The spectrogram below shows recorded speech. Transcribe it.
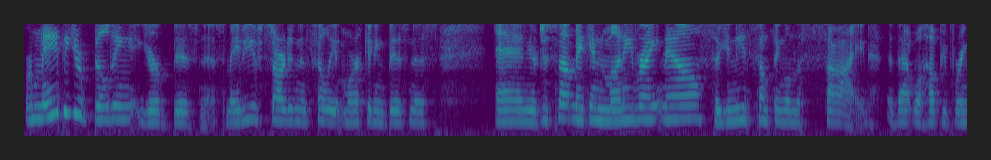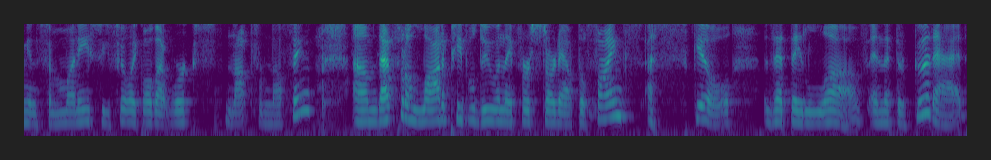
or maybe you're building your business. Maybe you've started an affiliate marketing business and you're just not making money right now. So you need something on the side that will help you bring in some money. So you feel like all that works not for nothing. Um, that's what a lot of people do when they first start out. They'll find a skill that they love and that they're good at.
